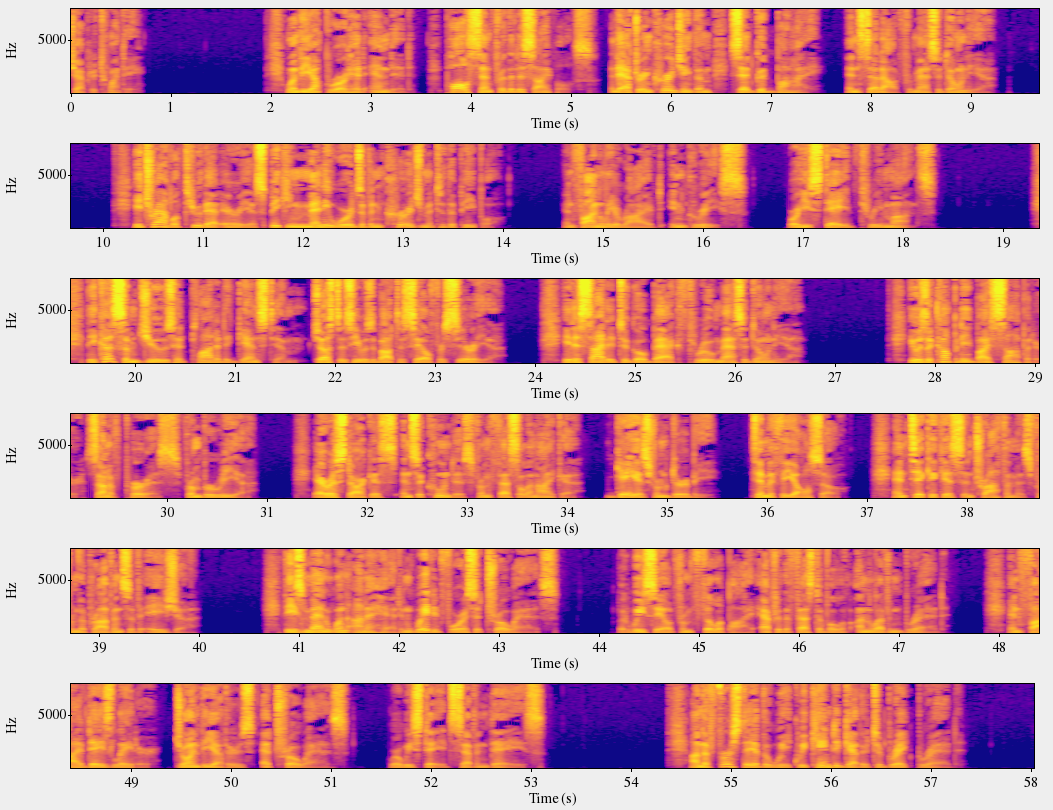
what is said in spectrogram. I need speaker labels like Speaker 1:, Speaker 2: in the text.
Speaker 1: chapter 20 when the uproar had ended paul sent for the disciples and after encouraging them said goodbye and set out for macedonia. He traveled through that area speaking many words of encouragement to the people and finally arrived in greece where he stayed 3 months. Because some jews had plotted against him just as he was about to sail for syria he decided to go back through macedonia he was accompanied by sopater son of pyrrhus from berea aristarchus and secundus from thessalonica gaius from derbe timothy also and tychicus and trophimus from the province of asia. These men went on ahead and waited for us at troas. But we sailed from philippi after the festival of unleavened bread and 5 days later joined the others at troas where we stayed 7 days. On the first day of the week we came together to break bread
